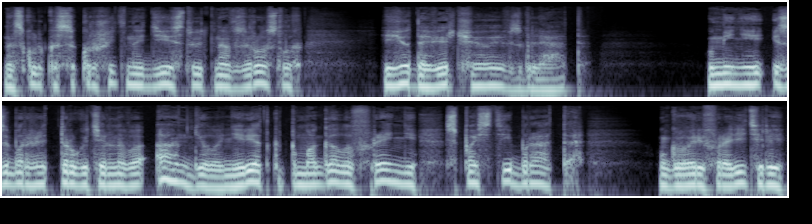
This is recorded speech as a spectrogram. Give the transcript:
насколько сокрушительно действует на взрослых ее доверчивый взгляд. Умение изображать трогательного ангела нередко помогало Френни спасти брата, уговорив родителей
